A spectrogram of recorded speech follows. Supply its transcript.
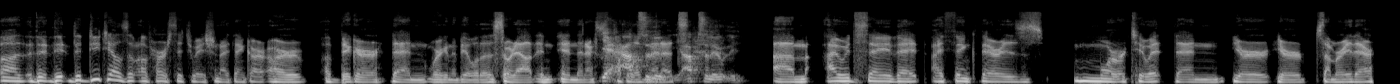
uh, the, the the details of, of her situation. I think are are uh, bigger than we're going to be able to sort out in in the next Yeah, couple of minutes. absolutely. Um, I would say that I think there is more to it than your your summary there.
